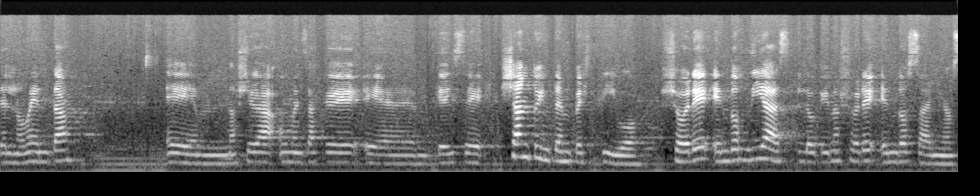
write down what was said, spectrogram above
del 90. Eh, nos llega un mensaje eh, que dice, llanto intempestivo, lloré en dos días lo que no lloré en dos años.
